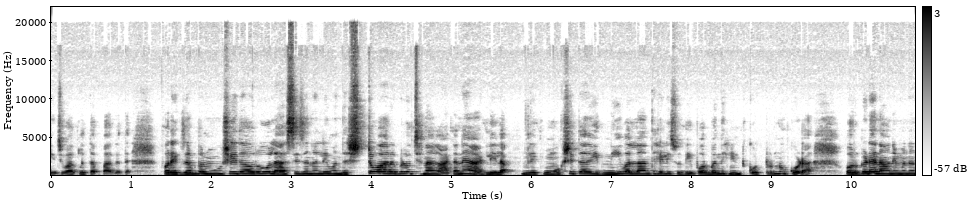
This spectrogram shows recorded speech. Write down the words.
ನಿಜವಾಗ್ಲೂ ತಪ್ಪಾಗುತ್ತೆ. ಫಾರ್ ಎಕ್ಸಾಂಪಲ್ ಮೋಕ್ಷಿತ ಅವರು ಲಾಸ್ಟ್ ಸೀಸನಲ್ಲಿ ಒಂದಷ್ಟು ವಾರಗಳು ಚೆನ್ನಾಗಿ ಆಟನೇ ಆಡಲಿಲ್ಲ. ಲೈಕ್ ಮೋಕ್ಷಿತ ಇದು ನೀವಲ್ಲ ಅಂತ ಹೇಳಿ ಸುದೀಪ್ ಅವ್ರು ಬಂದು ಹಿಂಟ್ ಕೊಟ್ಟರು ಕೂಡ ಹೊರಗಡೆ ನಾವು ನಿಮ್ಮನ್ನು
